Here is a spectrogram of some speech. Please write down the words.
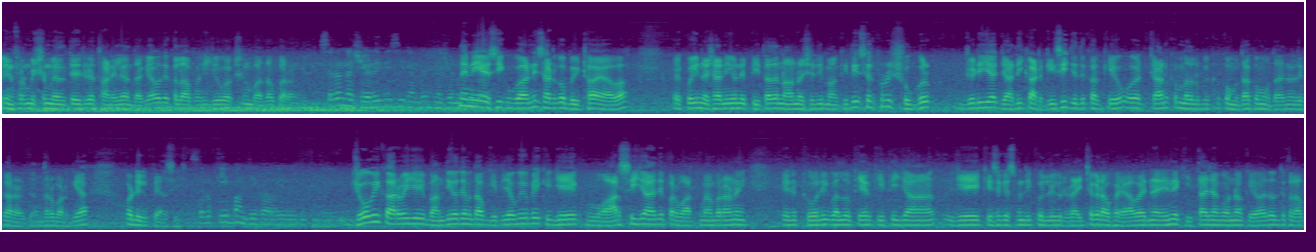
ਇਨਫੋਰਮੇਸ਼ਨ ਮਿਲਤੇ ਜਿਹੜੇ ਥਾਣੇ ਲਿਆਂਦਾ ਗਿਆ ਉਹਦੇ ਖਿਲਾਫ ਅਸੀਂ ਜੋ ਐਕਸ਼ਨ ਬਣਦਾ ਉਹ ਕਰਾਂਗੇ। ਸਿਰ ਨਸ਼ੇੜੀ ਵੀ ਸੀ ਕਹਿੰਦੇ ਨਸ਼ੇ ਨਹੀਂ ਨਹੀਂ ਐਸੀ ਕੋਈ ਗੱਲ ਨਹੀਂ ਸਾਡੇ ਕੋਲ ਬੈਠਾ ਹੋਇਆ ਵਾ। ਕੋਈ ਨਸ਼ਾ ਨਹੀਂ ਉਹਨੇ ਪੀਤਾ ਤੇ ਨਾ ਨਸ਼ੇ ਦੀ ਮੰਗ ਕੀਤੀ ਸਿਰਫ ਉਹਨੂੰ ਸ਼ੂਗਰ ਜਿਹੜੀ ਆ ਜ਼ਿਆਦਾ ਘਟ ਗਈ ਸੀ ਜਿਹਦੇ ਕਰਕੇ ਉਹ ਅਚਾਨਕ ਮਤਲਬ ਕਿ ਘੁੰਮਦਾ ਘੁੰਮਦਾ ਇਹਨਾਂ ਦੇ ਘਰ ਅੰਦਰ ਵੜ ਗਿਆ ਉਹ ਡਿੱਗ ਪਿਆ ਸੀ ਸਿਰ ਕੀ ਬੰਦੀ ਕਰ ਰਹੀ ਹੈ ਕੀਤੀ ਜਾਏਗੀ? ਜੋ ਵੀ ਕਾਰਵਾਈ ਜਿਹੜੀ ਬੰਦੀ ਉਹਦੇ ਮੁਤਾਬਕ ਕੀਤੀ ਜਾਊਗੀ ਵੀ ਕਿ ਜੇ ਇੱਕ ਵਾਰ ਸੀ ਜਾਂ ਇਹਦੇ ਪਰਿਵਾਰਕ ਮੈਂਬਰਾਂ ਨੇ ਇਹਨੂੰ ਕਿਉਂ ਨਹੀਂ ਵੱਲੋਂ ਕੇਅਰ ਕੀਤੀ ਜਾਂ ਜੇ ਕਿਸੇ ਕਿਸਮ ਦੀ ਕੋਈ ਲੜਾਈ ਝਗੜਾ ਹੋਇਆ ਵਾ ਇਹਨੇ ਕੀਤਾ ਜਾਂ ਉਹਨਾਂ ਕਿਹਾ ਤਾਂ ਉਹਦੇ ਖਿਲਾਫ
